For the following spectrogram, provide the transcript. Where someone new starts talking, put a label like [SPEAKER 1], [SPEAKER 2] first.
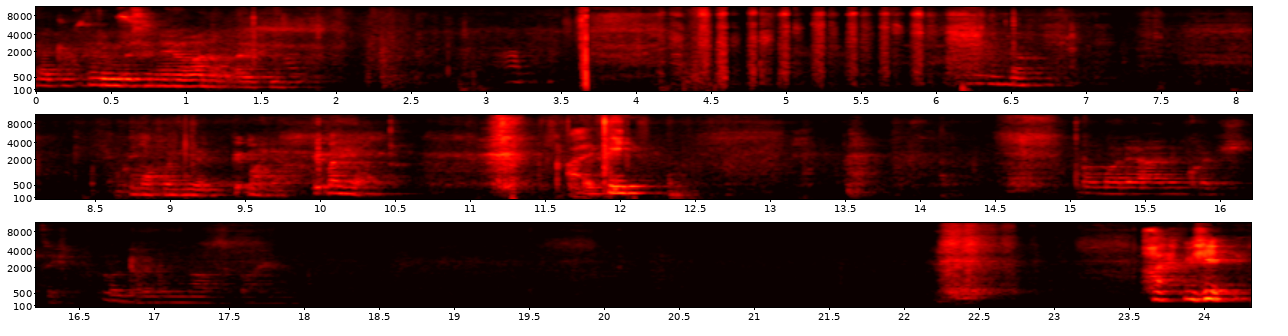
[SPEAKER 1] Ja, du
[SPEAKER 2] Geh ein bisschen näher ran an Alki. Guck mal von hier. Gib mal her. Gib mal her.
[SPEAKER 3] Alfie.
[SPEAKER 1] Mama, der eine quetscht sich unter dem Bein.
[SPEAKER 3] Alfie.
